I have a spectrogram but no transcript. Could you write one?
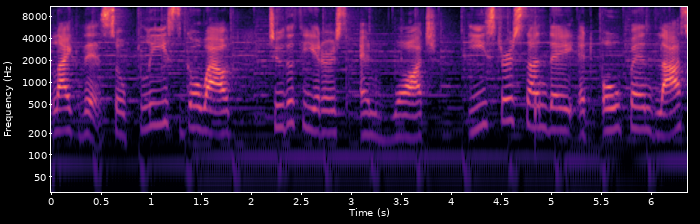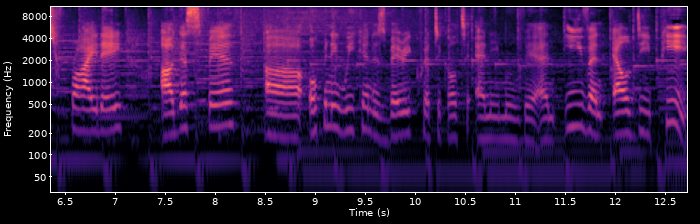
like this. So please go out to the theaters and watch Easter Sunday. It opened last Friday August 5th, uh, opening weekend is very critical to any movie, and even LDP.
